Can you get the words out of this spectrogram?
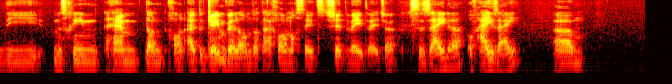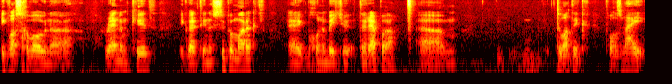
die misschien hem dan gewoon uit de game willen, omdat hij gewoon nog steeds shit weet, weet je. ze zeiden, of hij zei, ehm, ik was gewoon een random kid. Ik werkte in een supermarkt. En ik begon een beetje te rappen. Ehm, toen had ik volgens mij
